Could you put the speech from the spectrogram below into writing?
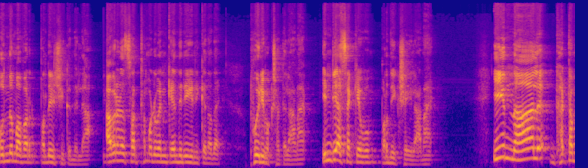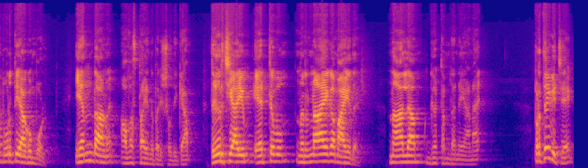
ഒന്നും അവർ പ്രതീക്ഷിക്കുന്നില്ല. അവരുടെ ശ്രദ്ധ മുഴുവൻ കേന്ദ്രീകരിക്കുന്നത് ഭൂരിപക്ഷത്തിലാണ്. ഇന്ത്യ സഖ്യവും പ്രതീക്ഷയിലാണ്. ഈ നാല് ഘട്ടം പൂർത്തിയാകുമ്പോൾ എന്താണ് അവസ്ഥ എന്ന് പരിശോധിക്കാം. തീർച്ചയായും ഏറ്റവും നിർണായകമായത് നാലാം ഘട്ടം തന്നെയാണ്. പ്രത്യേകിച്ച്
